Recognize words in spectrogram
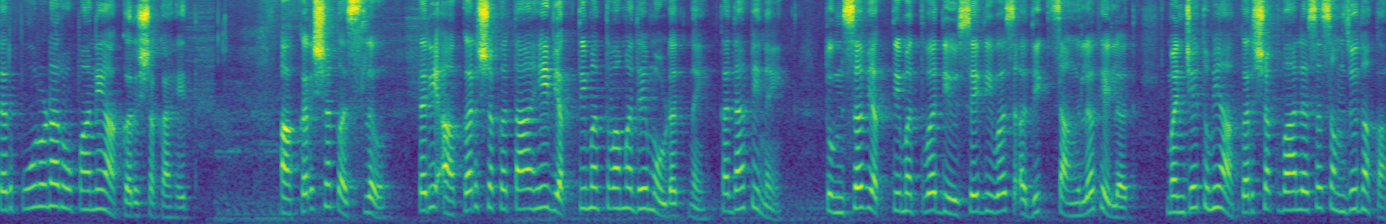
तर पूर्ण रूपाने आकर्षक आहेत. आकर्षक असलं तरी आकर्षकता ही व्यक्तिमत्वामध्ये मोडत नाही कदापि नाही. तुमचं व्यक्तिमत्व दिवसेदिवस अधिक चांगलं केलं म्हणजे तुम्ही आकर्षक व्हाल असं समजू नका.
